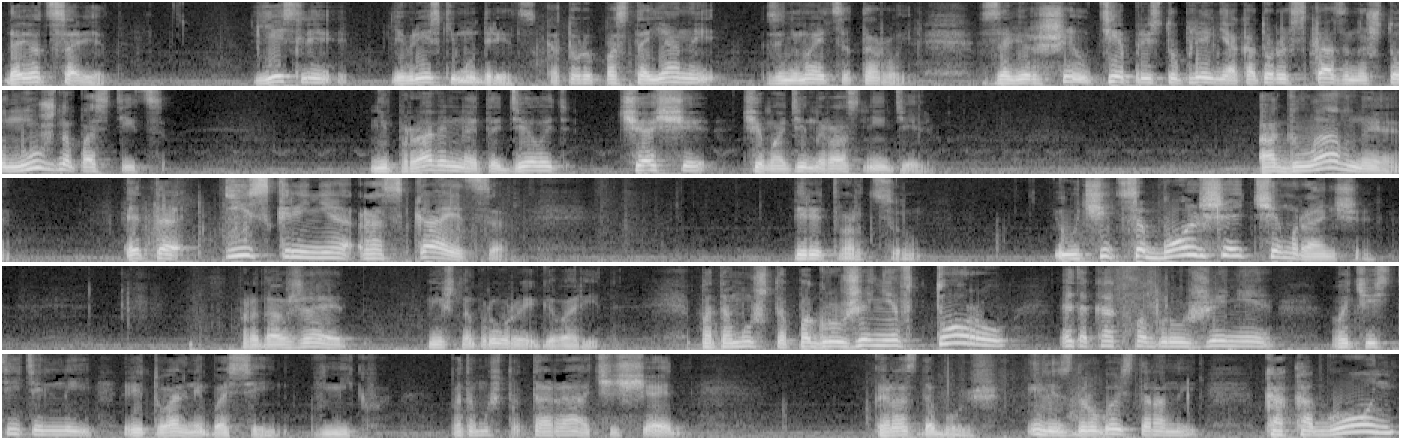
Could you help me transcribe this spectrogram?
дает совет. Если еврейский мудрец, который постоянно занимается Тарой, завершил те преступления, о которых сказано, что нужно поститься, неправильно это делать чаще, чем один раз в неделю. А главное – это искренне раскаяться перед Творцом и учиться больше, чем раньше. Продолжает Мишна Брура и говорит, потому что погружение в Тору – это как погружение в очистительный ритуальный бассейн, в миквы. Потому что Тара очищает гораздо больше. Или с другой стороны, как огонь,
